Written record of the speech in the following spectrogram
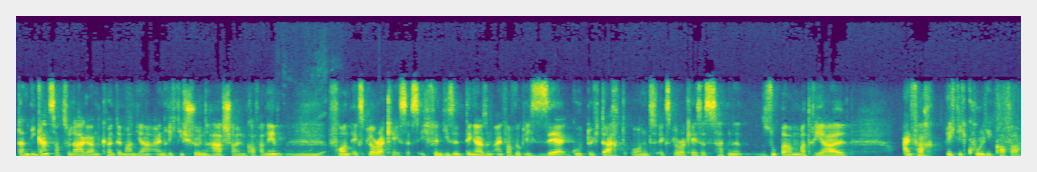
dann die Ganzstock zu lagern, könnte man ja einen richtig schönen Hartschalenkoffer nehmen Oh ja. von Explorer Cases. Ich finde, diese Dinger sind einfach wirklich sehr gut durchdacht und Explorer Cases hat ein super Material. Einfach richtig cool, die Koffer.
